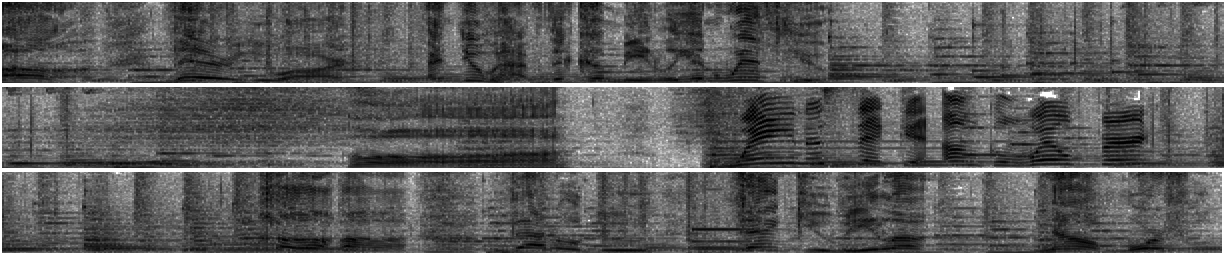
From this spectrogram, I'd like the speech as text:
Ah, you are, and you have the chameleon with you. Aww. Wait a second, Uncle Wilford. Ah, that'll do. Thank you, Mila. Now, Morphle,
